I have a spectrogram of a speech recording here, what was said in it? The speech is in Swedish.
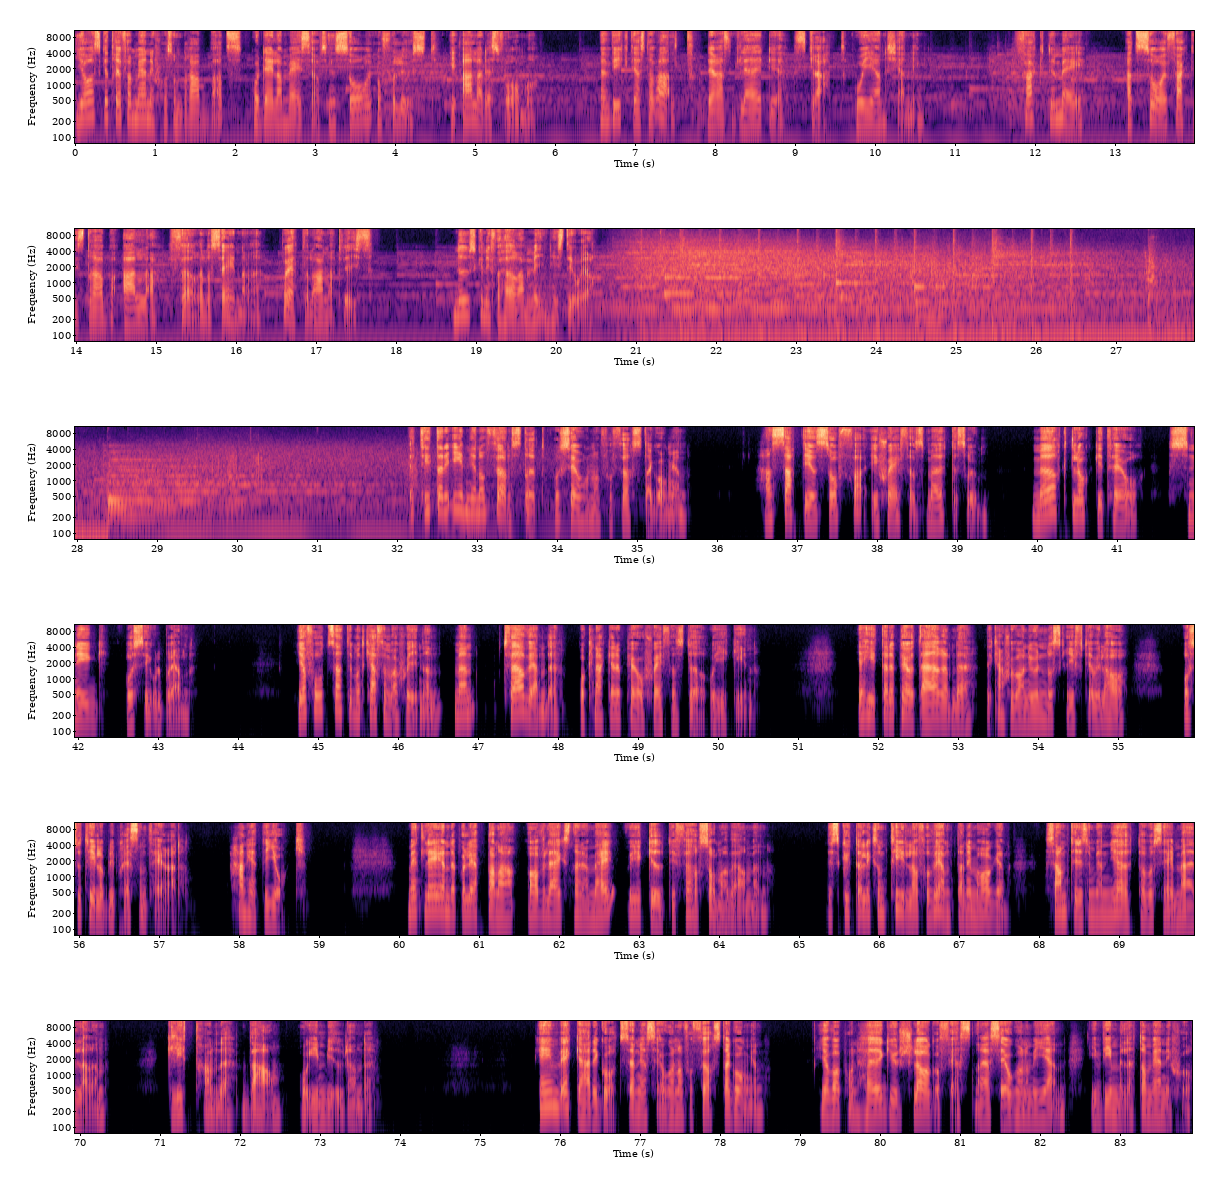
Jag ska träffa människor som drabbats och dela med sig av sin sorg och förlust i alla dess former. Men viktigast av allt, deras glädje, skratt och igenkänning. Faktum är att sorg faktiskt drabbar alla förr eller senare på ett eller annat vis. Nu ska ni få höra min historia. Tittade in genom fönstret och såg honom för första gången. Han satt i en soffa i chefens mötesrum. Mörkt lockigt hår, snygg och solbränd. Jag fortsatte mot kaffemaskinen, men tvärvände och knackade på chefens dörr och gick in. Jag hittade på ett ärende, det kanske var en underskrift jag ville ha, och så till att bli presenterad. Han hette Jock. Med ett leende på läpparna avlägsnade jag mig och gick ut i försommarvärmen. Det skuttade liksom till av förväntan i magen samtidigt som jag njöt av att se Mälaren. Glittrande, varm och inbjudande. En vecka hade gått sedan jag såg honom för första gången. Jag var på en högljudd schlagerfest när jag såg honom igen i vimlet av människor.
